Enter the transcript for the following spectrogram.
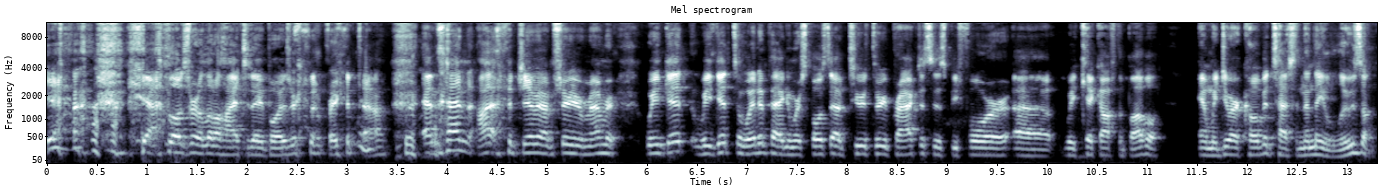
yeah, yeah. Those were a little high today, boys. We're gonna bring it down. And then, I, Jimmy, I'm sure you remember, we get we get to Winnipeg, and we're supposed to have two or three practices before uh, we kick off the bubble, and we do our COVID test, and then they lose them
